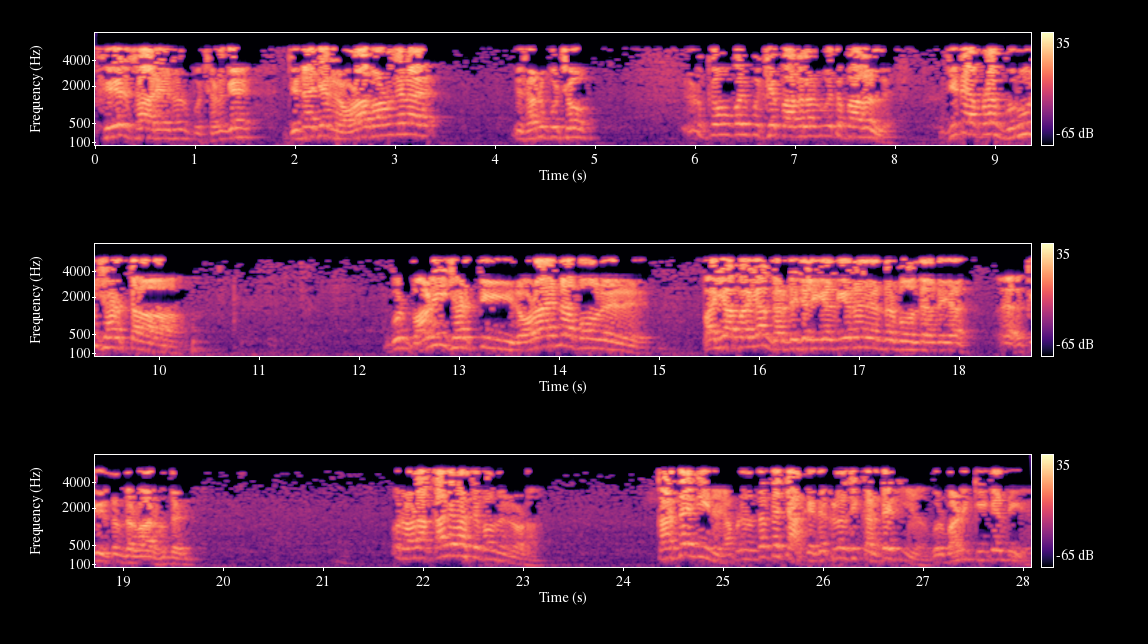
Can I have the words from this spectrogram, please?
ਫਿਰ ਸਾਰੇ ਇਹਨਾਂ ਨੂੰ ਪੁੱਛਣਗੇ, ਜਿੰਨਾ ਜੇ ਰੌਲਾ ਪਾਉਣਗੇ ਨਾ ਇਹ ਸਾਨੂੰ ਪੁੱਛੋ। ਇਹਨੂੰ ਕਿਉਂ ਕੋਈ ਪੁੱਛੇ ਪਾਗਲਾਂ ਨੂੰ, ਇਹ ਤਾਂ ਪਾਗਲ ਨੇ। ਜਿਹਨੇ ਆਪਣਾ ਗੁਰੂ ਛੱਡਤਾ, ਗੁਰਬਾਣੀ ਛੱਡਤੀ, ਰੌਲਾ ਇਹਨਾਂ ਪਾਉਂਦੇ ਨੇ। ਪਾਈਆ ਪਾਈਆ ਗਰਦ ਚਲੀ ਜਾਂਦੀ ਹੈ ਨਾ ਦੇ ਅੰਦਰ ਬੋਲਦੇ ਹੁੰਦੇ ਆ ਕੀਰਤਨ ਦਰਬਾਰ ਹੁੰਦੇ ਨੇ। ਉਹ ਰੌਲਾ ਕਾਦੇ ਵਾਸਤੇ ਪਾਉਂਦੇ ਨੇ ਰੌਲਾ? ਕਰਦੇ ਕੀ ਨੇ? ਆਪਣੇ ਅੰਦਰ ਤੇ ਝਾਕ ਕੇ ਦੇਖਣਾ ਸੀ ਕਰਦੇ ਕੀ ਆ? ਗੁਰਬਾਣੀ ਕੀ ਕਹਿੰਦੀ ਹੈ?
